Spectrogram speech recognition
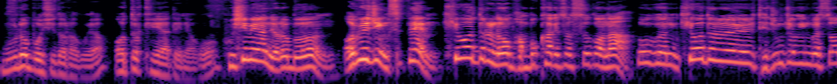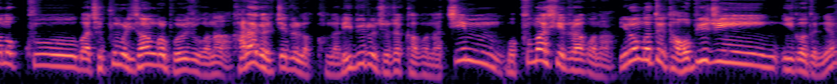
물어보시더라고요. 어떻게 해야 되냐고. 보시면 여러분 어뷰징 스팸 키워드를 너무 반복하게 써 쓰거나 혹은 키워드를 대중적인 걸 써놓고 막 제품을 이상한 걸 보여주거나 가라 결제를 넣거나 리뷰를 조작하거나 찜 뭐 품앗이를 하거나 이런 것들이 다 어뷰징이거든요.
